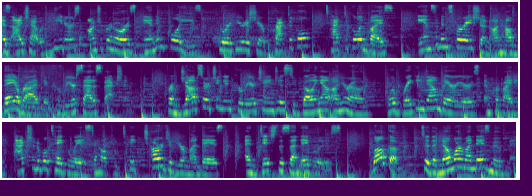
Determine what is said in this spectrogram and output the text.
as I chat with leaders, entrepreneurs, and employees who are here to share practical, tactical advice and some inspiration on how they arrived at career satisfaction. From job searching and career changes to going out on your own, we're breaking down barriers and providing actionable takeaways to help you take charge of your Mondays and ditch the Sunday blues. Welcome to the No More Mondays movement.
